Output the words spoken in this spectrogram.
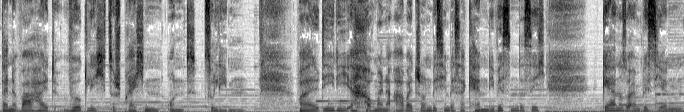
deine Wahrheit wirklich zu sprechen und zu leben. Weil die, die auch meine Arbeit schon ein bisschen besser kennen, die wissen, dass ich gerne so ein bisschen,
